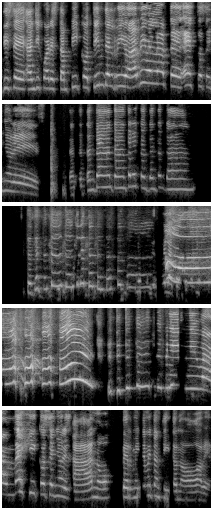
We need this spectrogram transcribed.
Dice Angie Juárez, Tampico, Team del Río, arriba el arte, esto señores. Tan, tan, tan, tan, tan, tan, tan, tan, tan, ¡Viva México, señores! Ah, no, permíteme tantito, no, a ver.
